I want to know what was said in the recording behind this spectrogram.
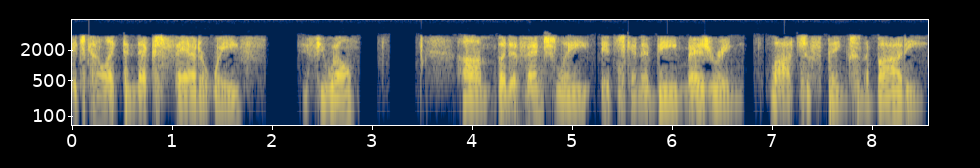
it's kind of like the next fad or wave, if you will. Um, but eventually, it's going to be measuring lots of things in the body,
